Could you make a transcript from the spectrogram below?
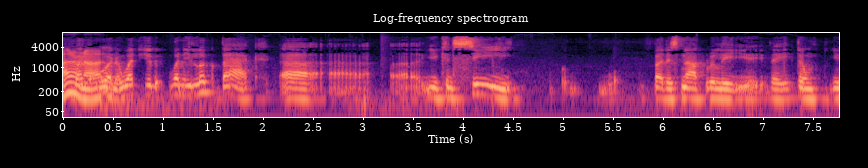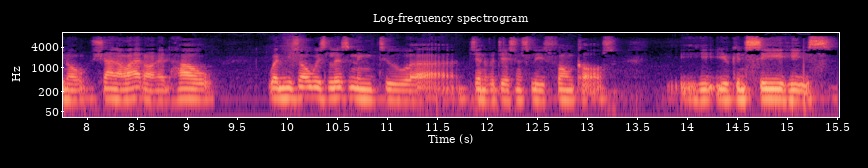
I don't But know. when, when you when you look back, uh, uh, uh, you can see, but it's not really. They don't, you know, shine a light on it. How when he's always listening to uh, Jennifer Jason Leigh's phone calls, he, you can see he's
